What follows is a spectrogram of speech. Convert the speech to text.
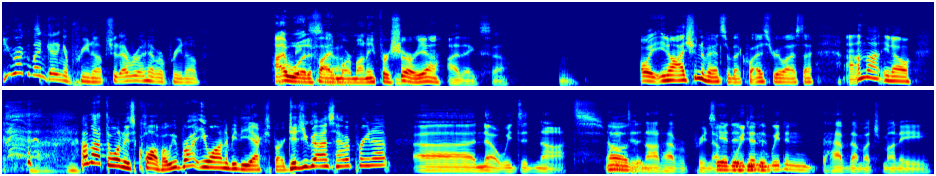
Do you recommend getting a prenup? Should everyone have a prenup? I, would if I had more money for sure. Yeah. I think so. Oh wait, you know I shouldn't have answered that question. I just realized that I'm not. You know, I'm not the one who's qualified. We brought you on to be the expert. Did you guys have a prenup? Uh, no, we did not. Oh, we did the- not have a prenup. So did- we didn't. did- We didn't have that much money.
